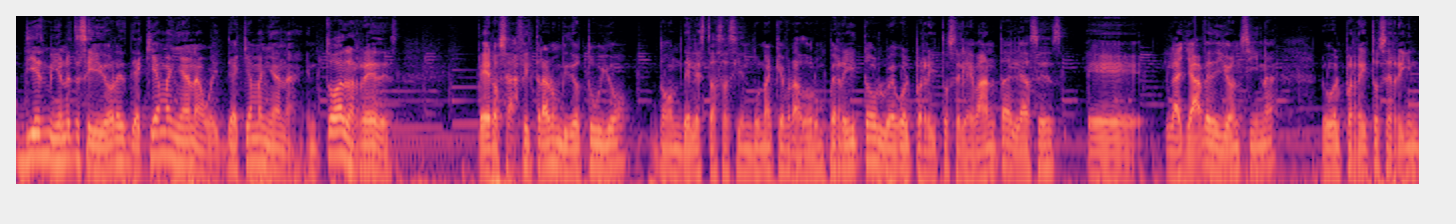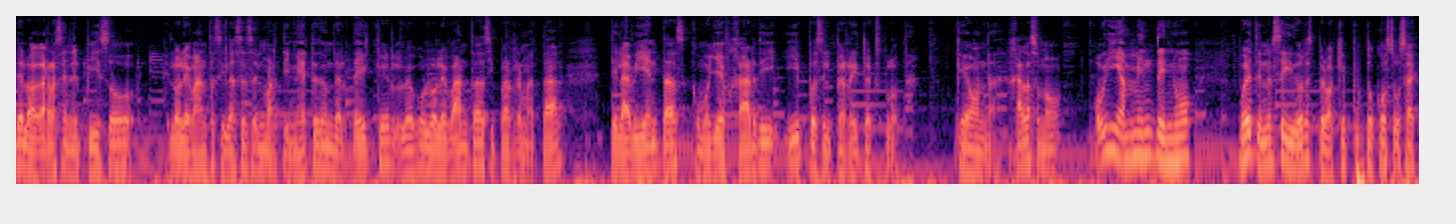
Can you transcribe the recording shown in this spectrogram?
10 millones de seguidores de aquí a mañana, güey, de aquí a mañana, en todas las redes. Pero se va a filtrar un video tuyo donde le estás haciendo una quebradora a un perrito, luego el perrito se levanta y le haces eh, la llave de John Cena, luego el perrito se rinde, lo agarras en el piso, lo levantas y le haces el martinete de Undertaker, luego lo levantas y para rematar te la avientas como Jeff Hardy y pues el perrito explota. ¿Qué onda? ¿Jalas o no? Obviamente no voy a tener seguidores, pero a qué puto costo. O sea,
